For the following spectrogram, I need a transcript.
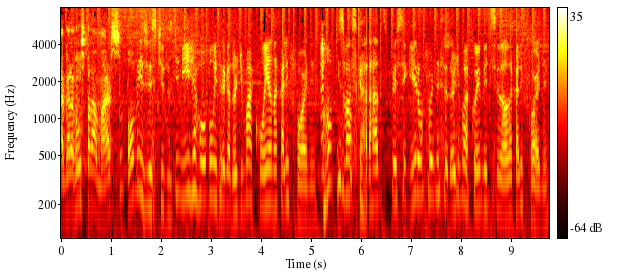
Agora vamos para março. Homens vestidos de ninja roubam um entregador de maconha na Califórnia. Homens mascarados perseguiram um fornecedor de maconha medicinal na Califórnia.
